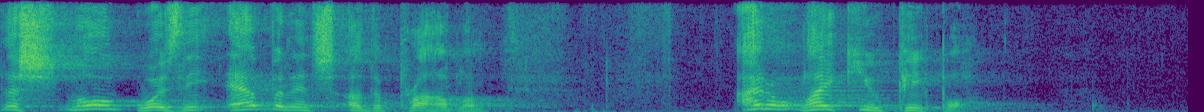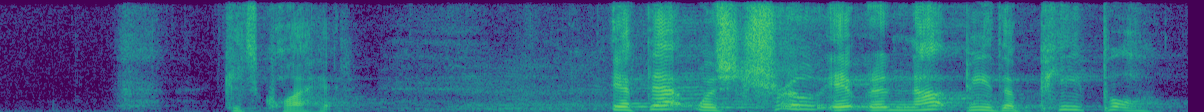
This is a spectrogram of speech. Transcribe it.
The smoke was the evidence of the problem. I don't like you people. Gets quiet. If that was true, it would not be the people.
